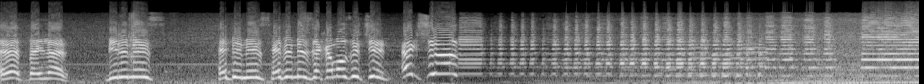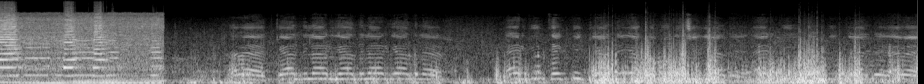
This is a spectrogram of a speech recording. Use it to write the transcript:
Evet beyler. Birimiz, hepimiz, hepimiz yakamoz için. Action! Evet geldiler geldiler geldiler. Her gün teknik geldi yakamoz için geldi. Her gün teknik geldi evet.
